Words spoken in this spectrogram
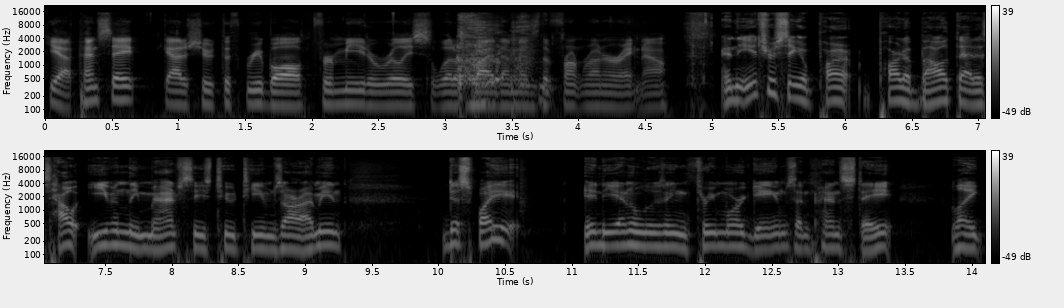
yeah, Penn State got to shoot the three ball for me to really solidify them as the front runner right now. And the interesting part part about that is how evenly matched these two teams are. I mean, despite Indiana losing three more games than Penn State, like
